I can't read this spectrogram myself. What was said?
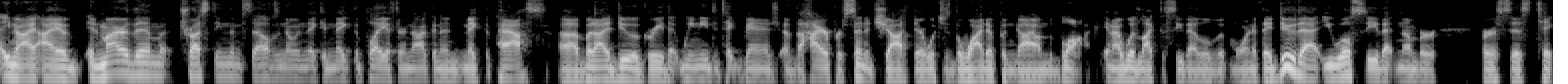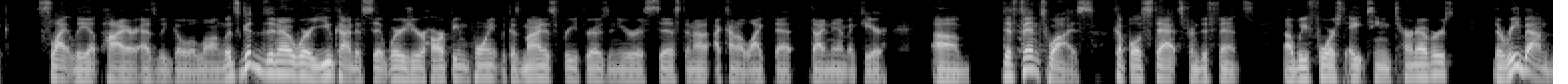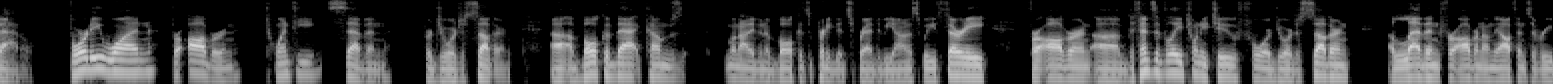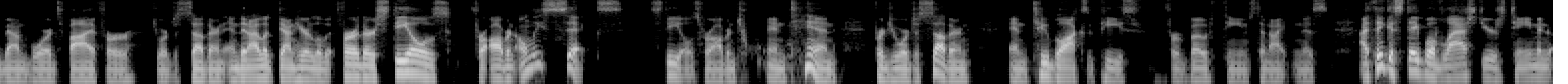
you know, I, I, admire them trusting themselves knowing they can make the play if they're not going to make the pass. Uh, but I do agree that we need to take advantage of the higher percentage shot there, which is the wide open guy on the block. And I would like to see that a little bit more. And if they do that, you will see that number for assists tick slightly up higher as we go along. It's good to know where you kind of sit. Where's your harping point? Because mine is free throws and your assist. And I, I kind of like that dynamic here. Um, defense wise, a couple of stats from defense. Uh, we forced 18 turnovers. The rebound battle 41 for Auburn, 27 for Georgia Southern. Uh, a bulk of that comes, well, not even a bulk. It's a pretty good spread, to be honest We 30 for Auburn um, defensively, 22 for Georgia Southern, 11 for Auburn on the offensive rebound boards, five for Georgia Southern. And then I look down here a little bit further steals for Auburn, only six steals for Auburn, and 10 for Georgia Southern, and two blocks apiece for both teams tonight in this. I think a staple of last year's team, and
